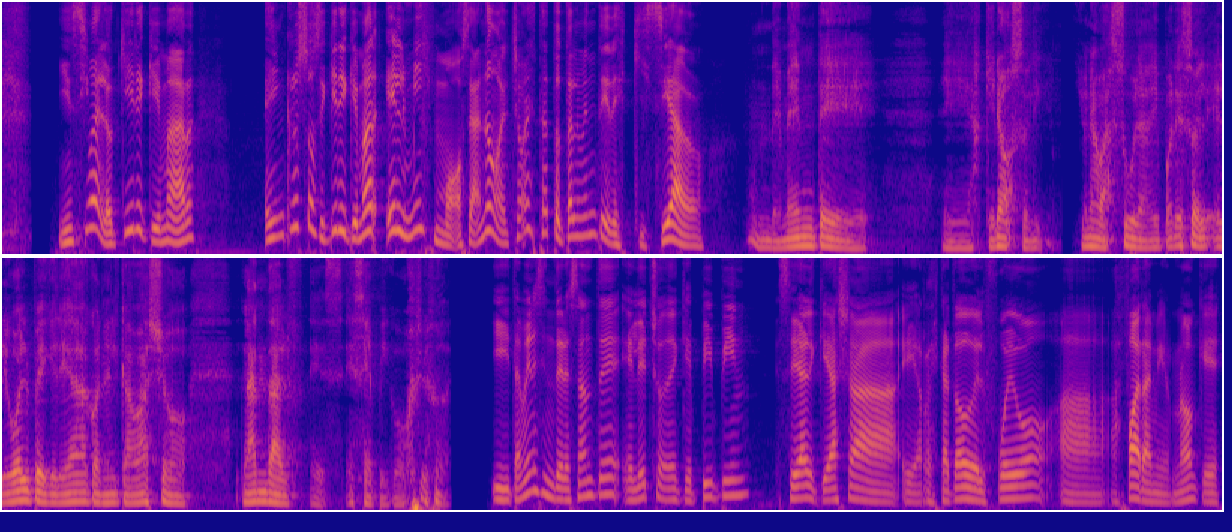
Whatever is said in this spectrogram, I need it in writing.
y encima lo quiere quemar e incluso se quiere quemar él mismo. O sea, no, el chabón está totalmente desquiciado. Un demente eh, asqueroso y una basura. Y por eso el, golpe que le da con el caballo Gandalf es, épico, Y también es interesante el hecho de que Pippin sea el que haya eh, rescatado del fuego a, Faramir, ¿no? Que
